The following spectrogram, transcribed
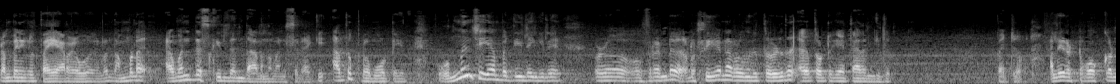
കമ്പനികൾ തയ്യാറാവുകയാണ്. നമ്മൾ അവന്റെ സ്കിൽ എന്താണെന്ന് മനസ്സിലാക്കി അത് പ്രൊമോട്ട് ചെയ്ത്. ഒന്നും ചെയ്യാൻ പറ്റിയില്ലെങ്കിൽ ഒരു ഫ്രണ്ട് സ്വീകരണ റൂമിൽ തൊഴുത് അകത്തോട്ട് കയറ്റാനെങ്കിലും പറ്റുമോ? അല്ലെങ്കിൽ ടോക്കൺ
